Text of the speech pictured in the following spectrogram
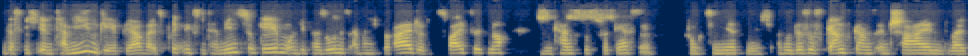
dass ich ihr einen Termin gebe, ja, weil es bringt nichts, einen Termin zu geben und die Person ist einfach nicht bereit oder zweifelt noch, dann kannst du es vergessen. Funktioniert nicht. Also das ist ganz, ganz entscheidend, weil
